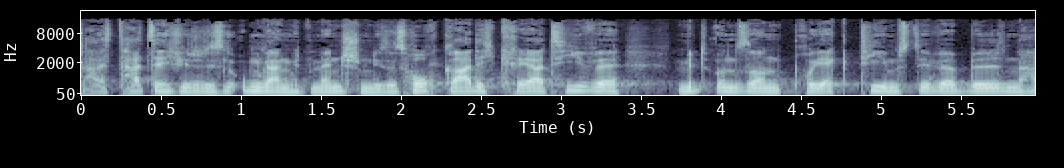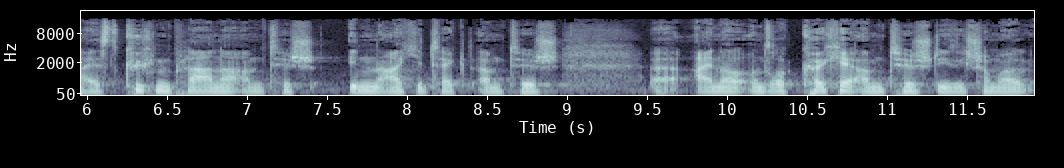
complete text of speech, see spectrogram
Da ist tatsächlich wieder diesen Umgang mit Menschen, dieses hochgradig kreative mit unseren Projektteams, die wir bilden, heißt Küchenplaner am Tisch, Innenarchitekt am Tisch, äh, einer unserer Köche am Tisch, die sich schon mal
